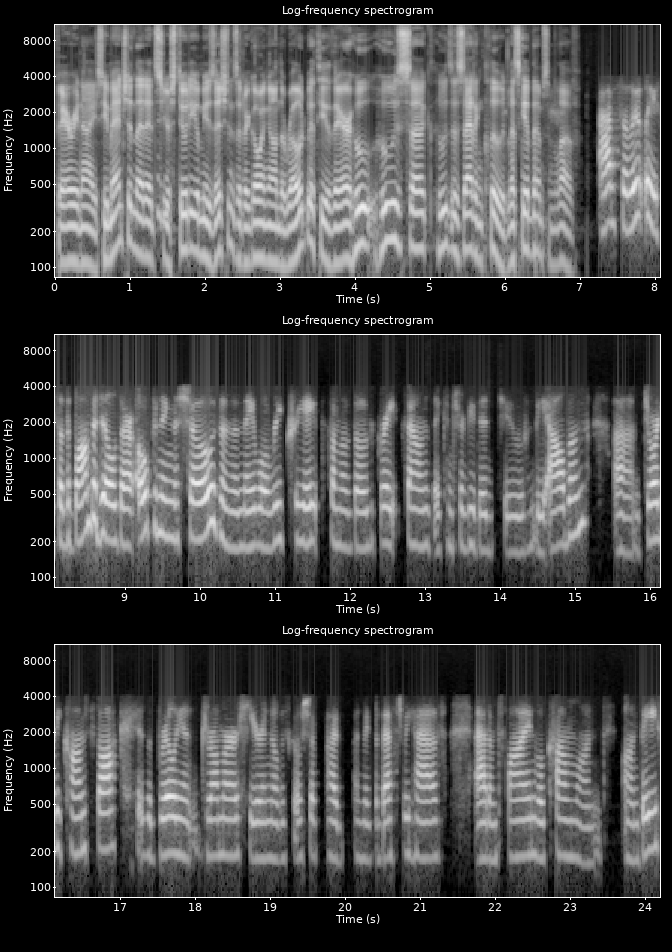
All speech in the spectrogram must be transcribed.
Very nice. You mentioned that it's your studio musicians that are going on the road with you there. Who who's uh, who does that include? Let's give them some love. Absolutely. So the Bombadils are opening the shows, and then they will recreate some of those great sounds they contributed to the album. Um, Jordy Comstock is a brilliant drummer here in Nova Scotia. I, I think the best we have. Adam Fine will come on on bass,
